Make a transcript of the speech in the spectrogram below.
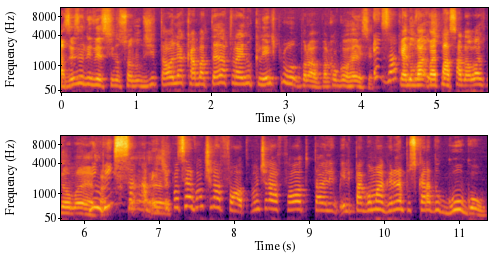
Às vezes ele investindo só no digital, ele acaba até atraindo cliente para a concorrência. Exatamente. Que não vai, vai passar na loja, não, não é. Ninguém tá- sabe. é. Tipo assim, ah, vamos tirar foto, vamos tirar foto e tal. Ele, ele pagou uma grana pros caras do Google.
